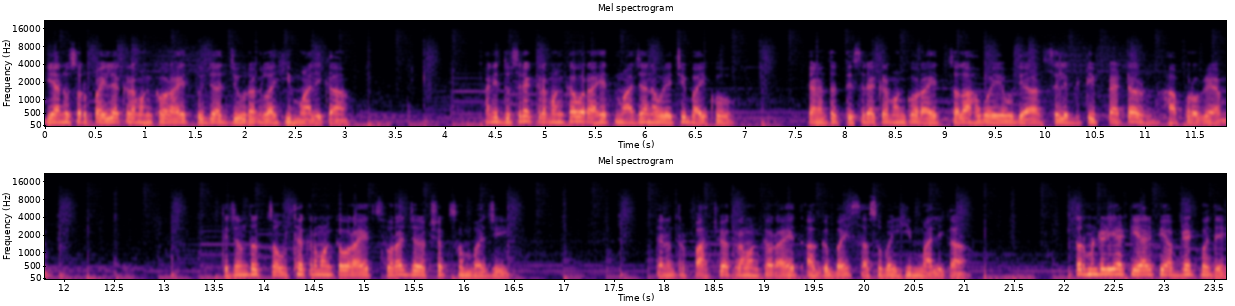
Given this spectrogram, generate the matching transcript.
यानुसार पहिल्या क्रमांकावर आहेत तुझ्या जीव रंगला ही मालिका. आणि दुसऱ्या क्रमांकावर आहेत माझ्या नवऱ्याची बायको. त्यानंतर तिसऱ्या क्रमांकावर आहेत चला हवं येऊ द्या सेलिब्रिटी पॅटर्न हा प्रोग्रॅम त्याच्यानंतर चौथ्या क्रमांकावर आहेत स्वराज्य रक्षक संभाजी. त्यानंतर पाचव्या क्रमांकावर आहेत अगबाई सासूबाई ही मालिका. तर मंडळी या टी आर पी अपडेटमध्ये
